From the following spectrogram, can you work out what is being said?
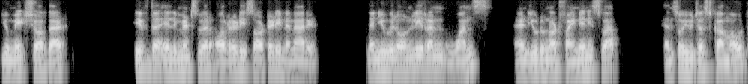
you make sure that if the elements were already sorted in an array then you will only run once and you do not find any swap. And so you just come out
